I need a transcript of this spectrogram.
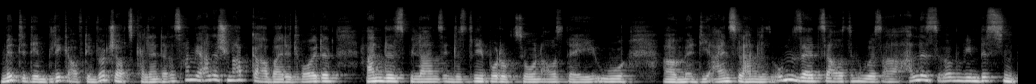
mit dem Blick auf den Wirtschaftskalender, das haben wir alles schon abgearbeitet heute Handelsbilanz, Industrieproduktion aus der EU, ähm, die Einzelhandelsumsätze aus den USA, alles irgendwie ein bisschen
